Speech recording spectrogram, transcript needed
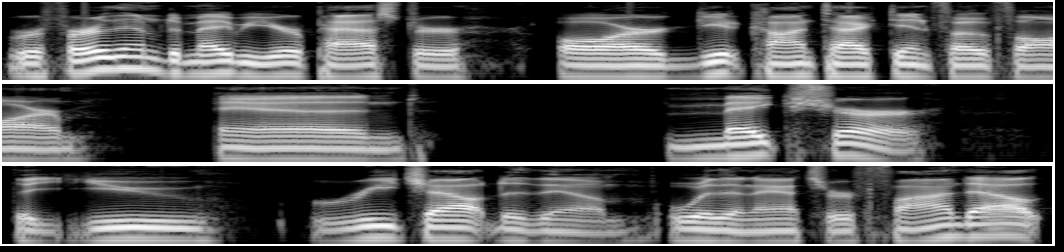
refer them to maybe your pastor or get contact info farm and make sure that you reach out to them with an answer. Find out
